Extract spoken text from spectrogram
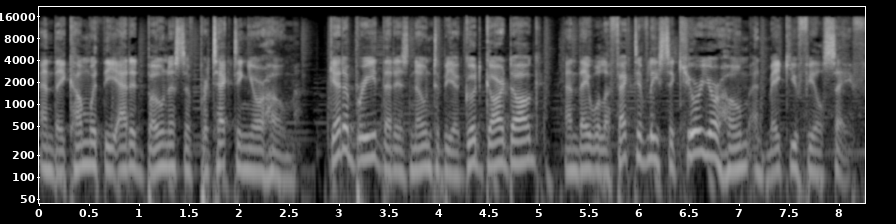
and they come with the added bonus of protecting your home. Get a breed that is known to be a good guard dog, and they will effectively secure your home and make you feel safe.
